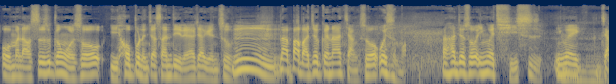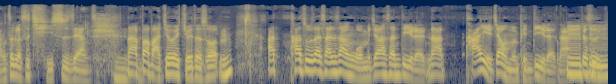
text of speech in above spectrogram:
我们老师是跟我说，以后不能叫山地人，要叫原住民。嗯，那爸爸就跟他讲说，为什么？那他就说，因为歧视，因为讲这个是歧视这样子。那爸爸就会觉得说，嗯啊，他住在山上，我们叫他山地人，那他也叫我们平地人啊。就是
